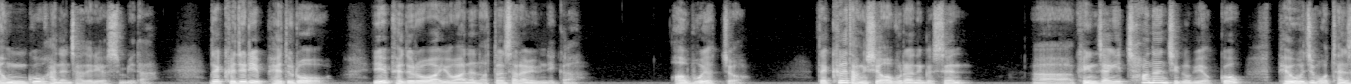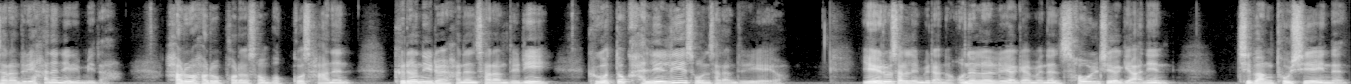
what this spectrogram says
연구하는 자들이었습니다. 근데 그들이 베드로, 이 베드로와 요한은 어떤 사람입니까? 어부였죠. 근데 그 당시 어부라는 것은 아, 굉장히 천한 직업이었고 배우지 못한 사람들이 하는 일입니다. 하루하루 벌어서 먹고 사는 그런 일을 하는 사람들이 그것도 갈릴리에서 온 사람들이에요. 예루살렘이라는 오늘날로 이야기하면 서울 지역이 아닌 지방 도시에 있는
